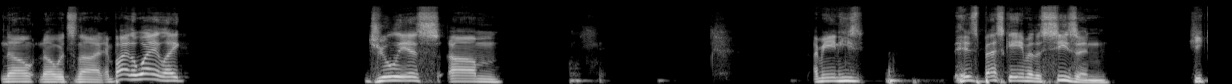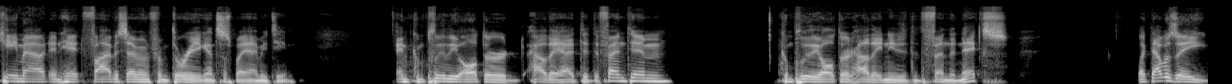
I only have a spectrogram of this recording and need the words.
no, no, it's not. And by the way, like Julius, um, I mean, he's his best game of the season. He came out and hit five of seven from three against this Miami team and completely altered how they had to defend him, completely altered how they needed to defend the Knicks. Like that was a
